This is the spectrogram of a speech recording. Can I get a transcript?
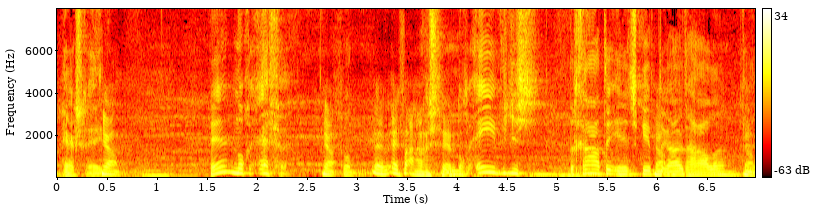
herschreven. Ja, Hè? Nog even. ja. Van- even aangescherpt. Nog eventjes de gaten in het script Ja. eruit halen. Ja. Eh,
